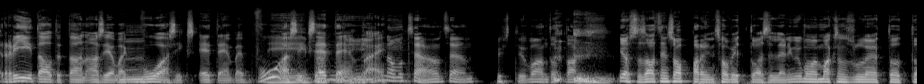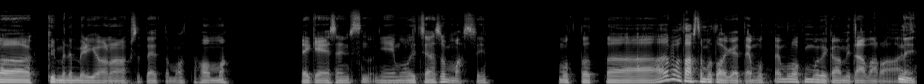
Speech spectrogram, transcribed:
riitautetaan asia vaikka Mm. vuosiksi eteenpäin, vuosiksi Niinpä, eteenpäin. Niin. No mutta sehän, on- sehän pystyy vaan tota, jos sä saat sen sopparin sovittua silleen, niin kuin mä maksan sulle tota, 10 miljoonaa, kun sä teet tämmöistä homma. Tekee sen, niin ei mulla itse asiassa ole massia. Mutta tota, voi taas mut oikein tee, mutta ei mulla ole muutenkaan mitään varaa. Niin.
